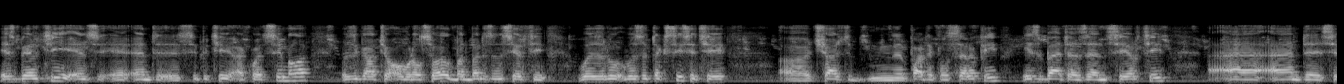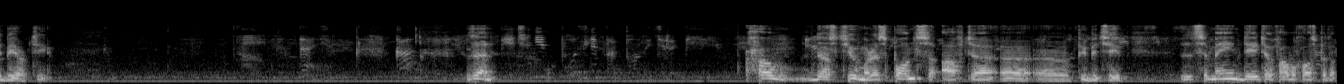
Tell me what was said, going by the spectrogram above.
SBRT and and CPT are quite similar with regard to overall soil, but better than CRT. With with the toxicity uh, charged mm, particle therapy is better than CRT uh, and uh, CBRT. Then, how does tumor response after uh, uh, PBT? That's the main data of our hospital.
